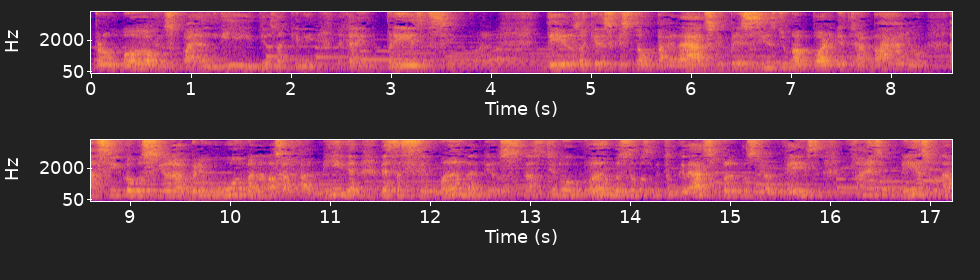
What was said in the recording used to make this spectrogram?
Promove-nos, Pai, ali, Deus, naquele, naquela empresa, Senhor. Deus, aqueles que estão parados, que precisam de uma porta de trabalho, assim como o Senhor abriu uma na nossa família nessa semana, Deus, nós te louvamos, somos muito gratos pelo que o Senhor fez. Faz o mesmo na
